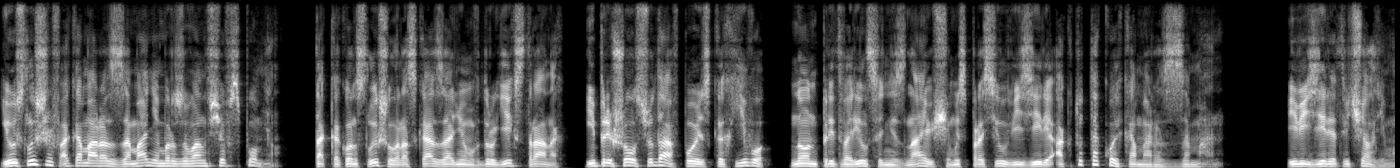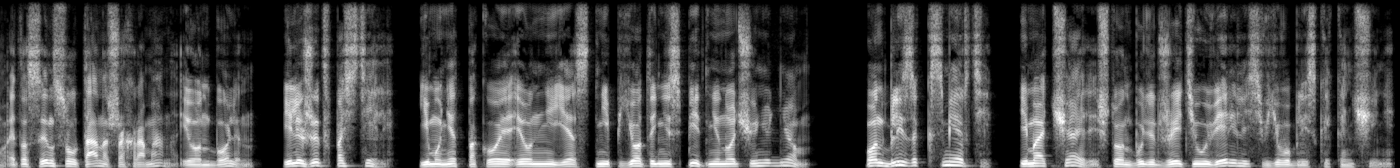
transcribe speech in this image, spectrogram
И, услышав о Камара Замане, Марзуван все вспомнил, так как он слышал рассказы о нем в других странах и пришел сюда в поисках его, но он притворился незнающим и спросил визиря, а кто такой Камар Заман? И визирь отвечал ему, это сын султана Шахрамана, и он болен, и лежит в постели. Ему нет покоя, и он не ест, не пьет и не спит ни ночью, ни днем. Он близок к смерти, и мы отчаялись, что он будет жить, и уверились в его близкой кончине.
